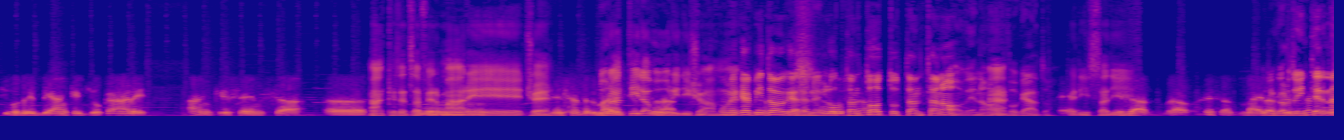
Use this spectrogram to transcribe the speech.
si potrebbe anche giocare anche senza... eh, anche senza mm, fermare cioè senza fermare durante i lavori diciamo Come eh, capitò che era Cosa? nell'88-89, no, Eh. avvocato? Eh, per gli stati Esatto, bravo, esatto. Ma è la Ricordo stessa Inter cosa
